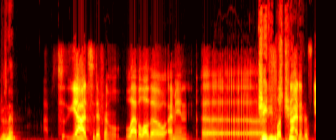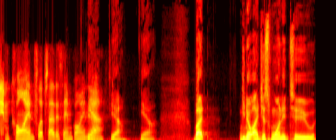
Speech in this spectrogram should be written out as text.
isn't it? yeah, it's a different level. Although, I mean, uh, Cheating flip side of the same coin. Flip side of the same coin. Yeah. Yeah. Yeah. But you know, I just wanted to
